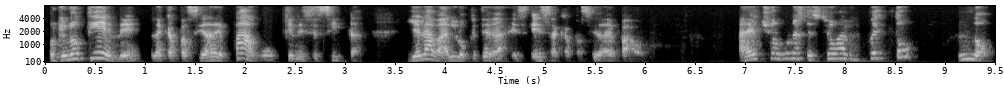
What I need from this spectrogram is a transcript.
porque no tiene la capacidad de pago que necesita. Y el aval lo que te da es esa capacidad de pago. ¿Ha hecho alguna gestión al respecto? No.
